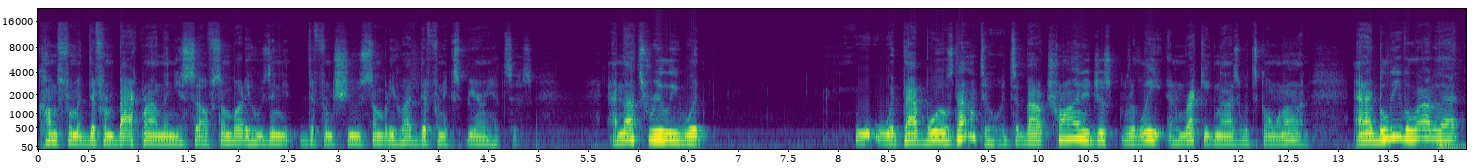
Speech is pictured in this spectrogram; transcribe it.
comes from a different background than yourself, somebody who's in different shoes, somebody who had different experiences. And that's really what what that boils down to. It's about trying to just relate and recognize what's going on. And I believe a lot of that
